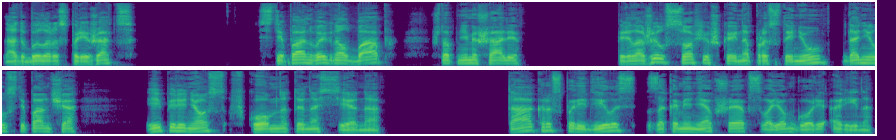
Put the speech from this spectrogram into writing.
Надо было распоряжаться. Степан выгнал баб, чтоб не мешали, переложил Софьюшкой на простыню Данил Степановича и перенес в комнаты на сено. Так распорядилась закаменевшая в своем горе Арина.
